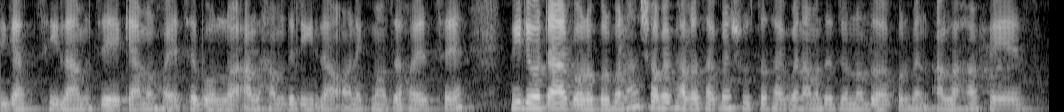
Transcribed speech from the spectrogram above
জিজ্ঞাসছিলাম যে, কেমন হয়েছে? বলল, আলহামদুলিল্লাহ, অনেক মজা হয়েছে। ভিডিওটা আর বড় করব না। সবাই ভালো থাকবেন, সুস্থ থাকবেন। আমাদের জন্য দোয়া করবেন। আল্লাহ হাফেজ।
